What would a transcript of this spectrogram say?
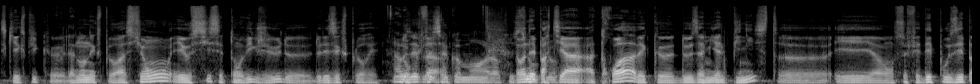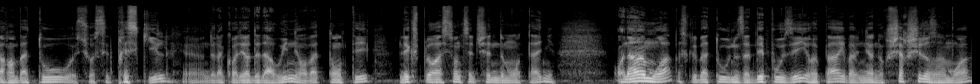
ce qui explique euh, la non-exploration et aussi cette envie que j'ai eue de, de, les explorer. Ah, vous avez fait ça comment alors On est parti à, à Troyes avec deux amis alpinistes et on se fait déposer par un bateau sur cette presqu'île de la cordillère de Darwin et on va tenter l'exploration de cette chaîne de montagnes. On a un mois parce que le bateau nous a déposé, il repart, il va venir nous rechercher dans un mois.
